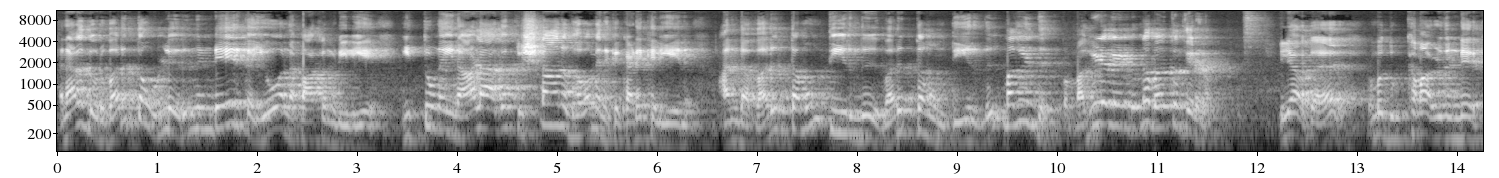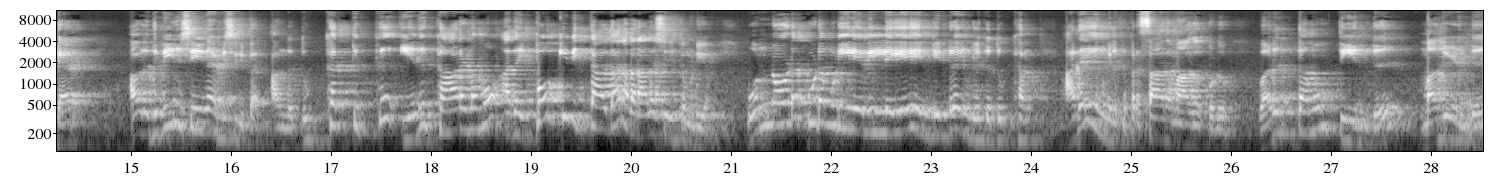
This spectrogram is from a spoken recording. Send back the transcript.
அதனால அந்த ஒரு வருத்தம் உள்ள இருந்துட்டே இருக்க ஐயோ உன்னை பார்க்க முடியலையே. இத்துணை நாளாக கிருஷ்ணானுபவம் எனக்கு கிடைக்கலையேன்னு அந்த வருத்தமும் தீர்ந்து வருத்தமும் தீர்ந்து மகிழ்ந்து. இப்ப மகிழ வேண்டும்னா வருத்தம் தீரணும். இல்லையா ஒருத்தர் ரொம்ப துக்கமா அழுதுண்டே இருக்கார். அவர் திடீர்னு சிரினா அப்படி சிரிப்பார். அந்த துக்கத்துக்கு எது காரணமோ அதை போக்கிவித்தால் தான் அவரால் சிரிக்க முடியும். உன்னோட கூட முடியவில்லையே என்கின்ற எங்களுக்கு துக்கம். அதை எங்களுக்கு பிரசாதமாக கொடு. வருத்தமும் தீர்ந்து மகிழ்ந்து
